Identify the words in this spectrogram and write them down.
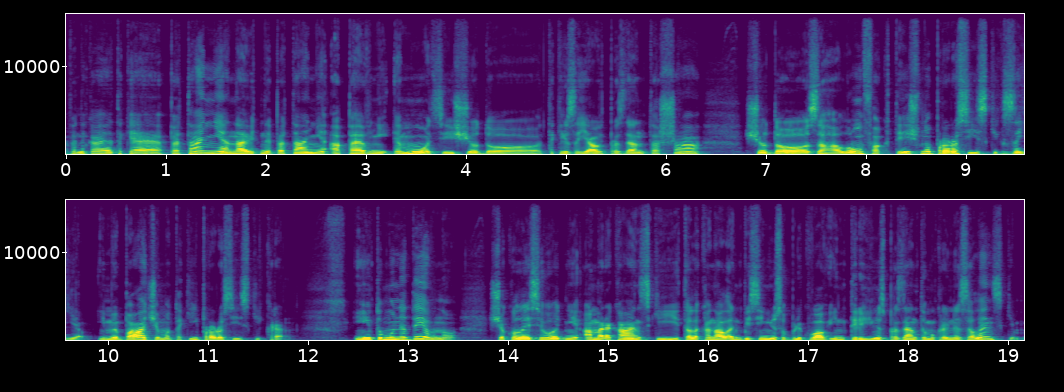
Виникає таке питання, навіть не питання, а певні емоції щодо таких заяв від президента США, щодо загалом фактично проросійських заяв. І ми бачимо такий проросійський крен. І тому не дивно, що коли сьогодні американський телеканал NBC News опублікував інтерв'ю з президентом України Зеленським,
